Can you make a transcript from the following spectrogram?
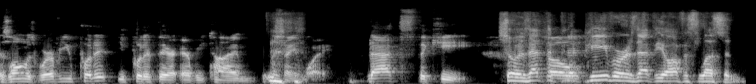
As long as wherever you put it, you put it there every time the same way. That's the key. So is that the so, pet peeve or is that the office lesson?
